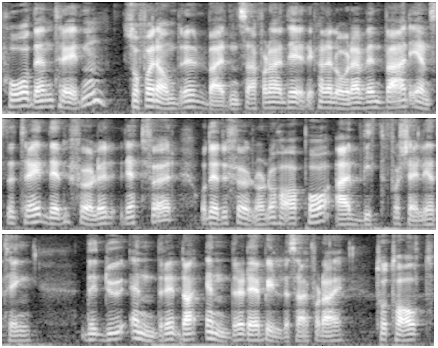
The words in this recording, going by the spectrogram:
på den traden, så forandrer verden seg for deg. Det, det kan jeg love deg. Ved hver eneste trade, det du føler rett før, og det du føler når du har på, er vidt forskjellige ting det du endrer, da endrer det bildet seg for deg totalt.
